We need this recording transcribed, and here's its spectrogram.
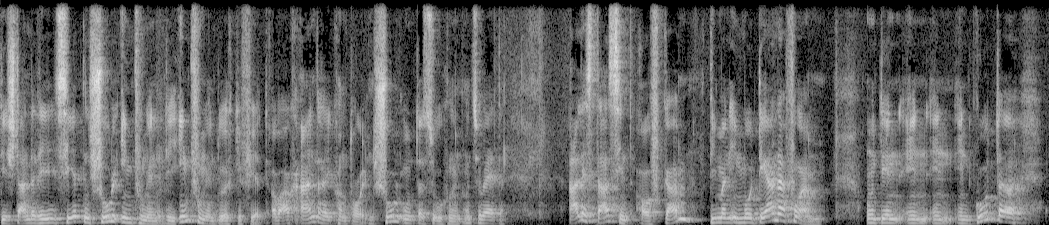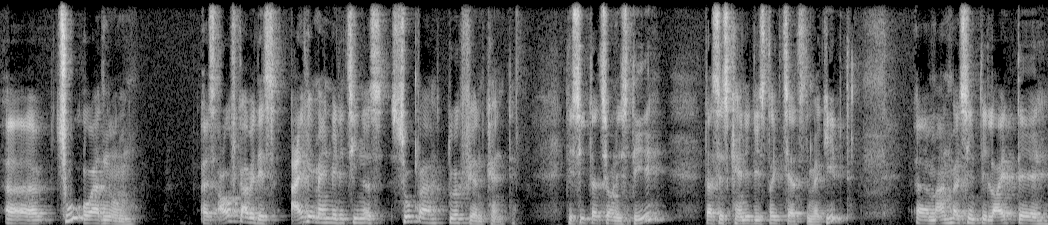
die standardisierten Schulimpfungen, die Impfungen durchgeführt, aber auch andere Kontrollen, Schuluntersuchungen und so weiter. Alles das sind Aufgaben, die man in moderner Form und in, in, in, in guter äh, Zuordnung als Aufgabe des Allgemeinmediziners super durchführen könnte. Die Situation ist die, dass es keine Distriktsärzte mehr gibt. Äh, manchmal sind die Leute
